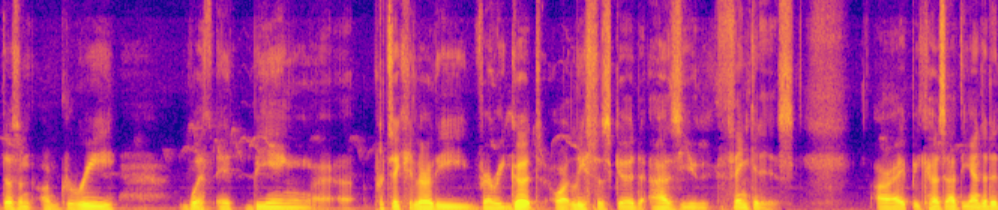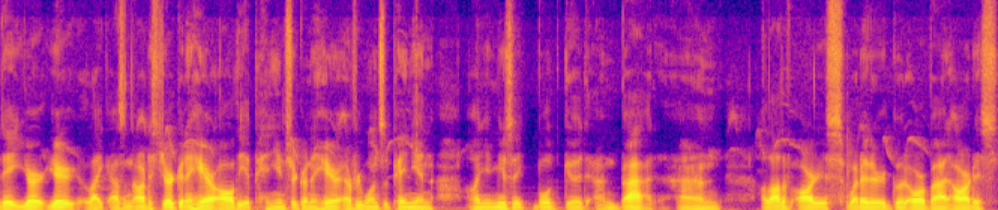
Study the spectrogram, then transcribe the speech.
doesn't agree with it being uh, particularly very good or at least as good as you think it is. All right because at the end of the day you're you're like as an artist you're going to hear all the opinions you're going to hear everyone's opinion on your music both good and bad. And a lot of artists whether they're good or bad artists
